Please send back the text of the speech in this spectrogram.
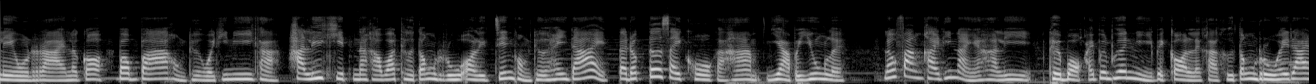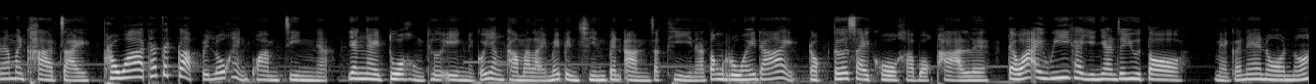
เลวร้ายแล้วก็บ้าๆของเธอไว้ที่นี่ค่ะฮาร์รี่คิดนะคะว่าเธอต้องรู้ออริจินของเธอให้ได้ แต่ดรไซโคก็ห้าม อย่าไปยุ่งเลย แล้วฟังใครที่ไหนอะฮาร์รี่ เธอบอกให้เพื่อนๆหนีไปก่อนเลยค่ะ คือต้องรู้ให้ได้นะมันคาใจ เพราะว่าถ้าจะกลับไปโลกแห่งความจริงเนี่ยยังไงตัวของเธอเองเนี่ยก็ยังทำอะไรไม่เป็นชิ้นเป็นอันสักทีนะต้องรู้ให้ได้ดรไซโคค่ะบอกผ่านเลย แต่ว่าไอวี่ค่ะยืนยันจะอยู่ต่อ แหมก็แน่นอนเนาะ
